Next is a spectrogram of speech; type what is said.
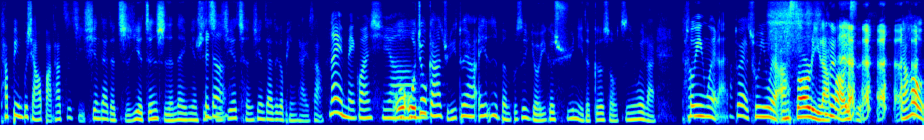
他并不想要把他自己现在的职业真实的那一面是直接呈现在这个平台上。那也没关系啊。我我就跟他举例，对啊，诶，日本不是有一个虚拟的歌手知音未来，初音未来了，对，初音未来啊，sorry 啦，不好意思。然后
